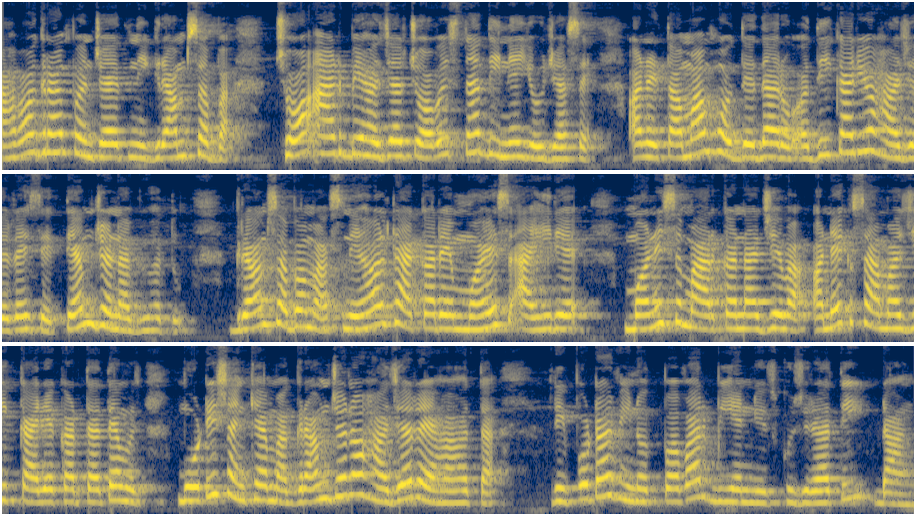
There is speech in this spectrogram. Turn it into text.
આહવા ગ્રામ પંચાયતની ગ્રામસભા છ આઠ બે હજાર ચોવીસના દિને યોજાશે અને તમામ હોદ્દેદારો, અધિકારીઓ હાજર રહેશે તેમ જણાવ્યું હતું. ગ્રામસભામાં સ્નેહલ ઠાકરે, મહેશ આહિરે, મનીષ માર્કરના જેવા અનેક સામાજિક કાર્યકર્તા તેમજ મોટી સંખ્યામાં ગ્રામજનો હાજર રહ્યા હતા. Reporter Vinod Pawar BN news Gujarati Dang.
